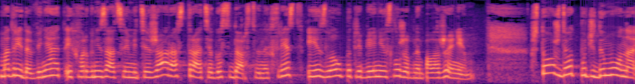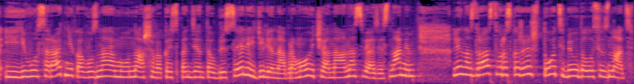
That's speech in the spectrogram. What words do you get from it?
Мадрид обвиняет их в организации мятежа, растрате государственных средств и злоупотреблении служебным положением. Что ждет Пучдемона и его соратников, узнаем у нашего корреспондента в Брюсселе Елены Абрамовича. Она на связи с нами. Лена, здравствуй. Расскажи, что тебе удалось узнать?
